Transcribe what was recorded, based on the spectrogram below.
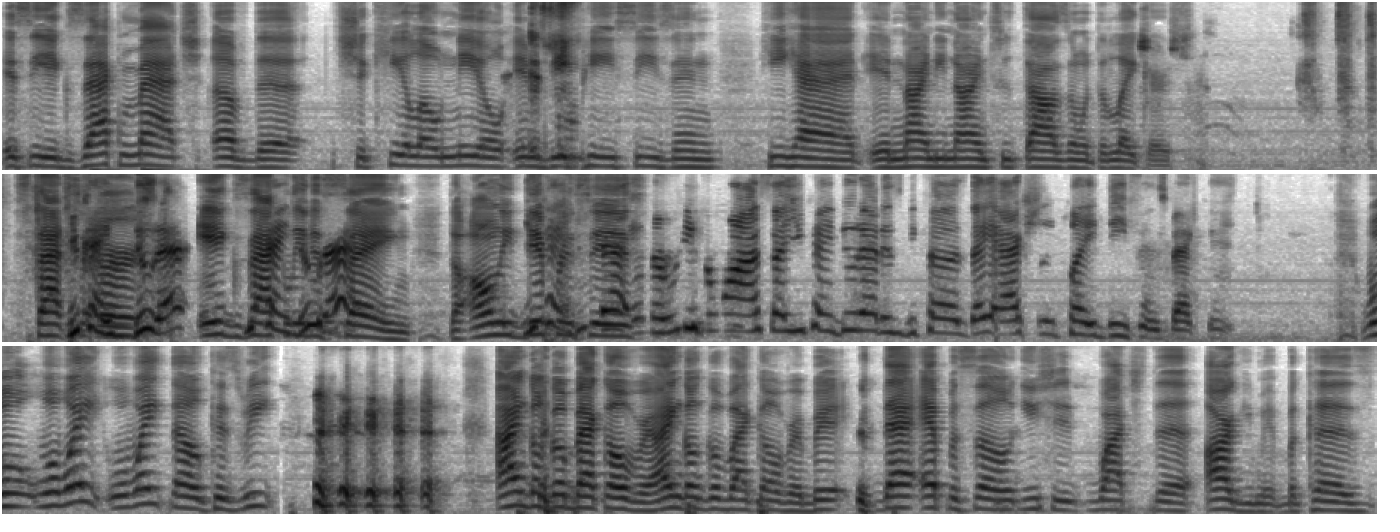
It's the exact match of the Shaquille O'Neal MVP season he had in 99 2000 with the Lakers. Stats You can't are do that. exactly do the that. same. The only You can't difference is that. is And the reason why I say you can't do that is because they actually played defense back then. Well, well, wait, well, wait though, because we I ain't gonna go back over. it. I ain't gonna go back over. it. But that episode, you should watch the argument because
